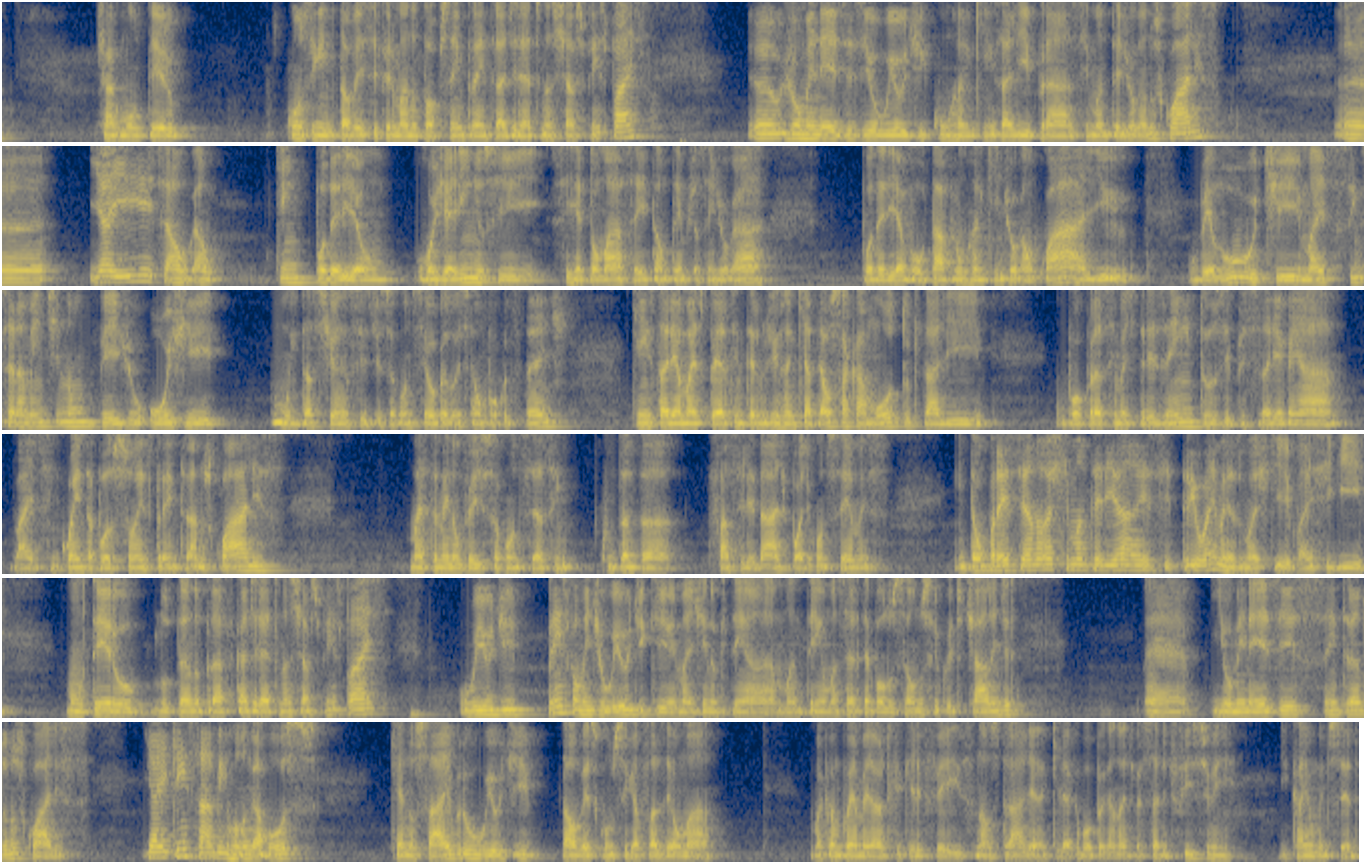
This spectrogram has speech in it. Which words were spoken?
Thiago Monteiro conseguindo talvez se firmar no top 100 para entrar direto nas chaves principais. Uh, o João Menezes e o Wilde com rankings ali para se manter jogando os quales. Uh, e aí, quem poderia um o Rogerinho se, se retomasse aí, tá um tempo já sem jogar, poderia voltar para um ranking jogar um quali, o Belucci, mas sinceramente não vejo hoje muitas chances disso acontecer. O Belucci está um pouco distante. Quem estaria mais perto em termos de ranking até o Sakamoto, que está ali um pouco para cima de 300 e precisaria ganhar vai 50 posições para entrar nos qualis mas também não vejo isso acontecer assim com tanta facilidade. Pode acontecer, mas. Então, para esse ano, eu acho que manteria esse trio aí mesmo. Acho que vai seguir Monteiro lutando para ficar direto nas chaves principais. Wilde, principalmente o Wilde, que eu imagino que tenha, mantenha uma certa evolução no circuito Challenger. É, e o Menezes entrando nos quales. E aí, quem sabe em Roland Garros, que é no Saibro, o Wilde talvez consiga fazer uma, uma campanha melhor do que, que ele fez na Austrália, que ele acabou pegando um adversário difícil e, e caiu muito cedo.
